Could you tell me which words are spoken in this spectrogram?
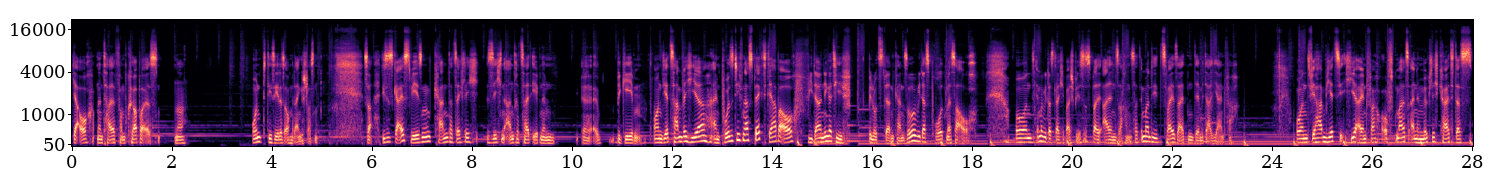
ja auch ein Teil vom Körper ist. Ne? Und die Seele ist auch mit eingeschlossen. So, dieses Geistwesen kann tatsächlich sich in andere Zeitebenen äh, begeben. Und jetzt haben wir hier einen positiven Aspekt, der aber auch wieder negativ benutzt werden kann, so wie das Brotmesser auch. Und immer wieder das gleiche Beispiel. Es ist bei allen Sachen. Es hat immer die zwei Seiten der Medaille einfach. Und wir haben jetzt hier einfach oftmals eine Möglichkeit, dass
